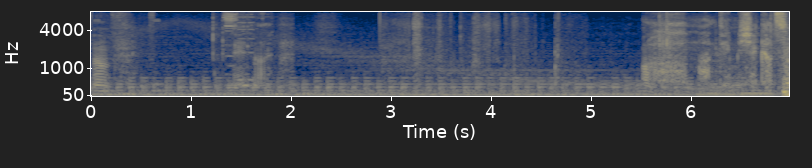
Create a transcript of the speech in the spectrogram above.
5. E9. Oh, Mann, dämliche Katze.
